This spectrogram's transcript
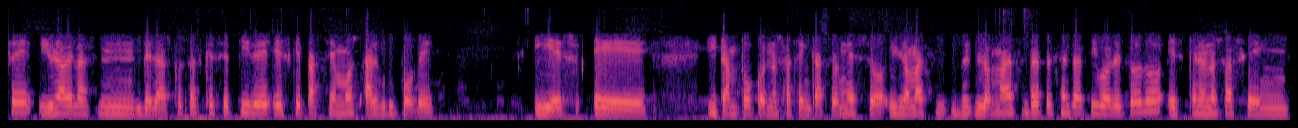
C y una de las de las cosas que se pide es que pasemos al grupo B y es eh, y tampoco nos hacen caso en eso y lo más lo más representativo de todo es que no nos hacen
